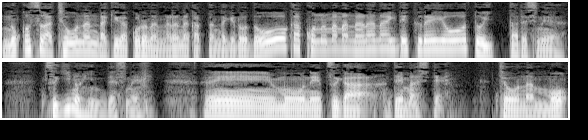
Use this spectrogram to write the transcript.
残すは長男だけがコロナにならなかったんだけど、どうかこのままならないでくれよと言ったですね、次の日にですね、えー、もう熱が出まして、長男も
